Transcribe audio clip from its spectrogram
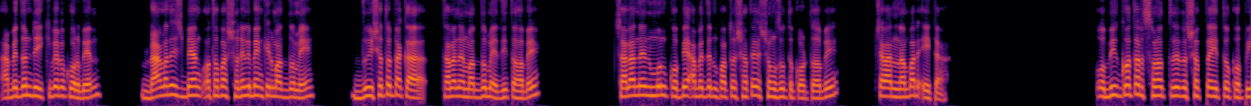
আবেদনটি কীভাবে করবেন? বাংলাদেশ ব্যাংক অথবা সোনালী ব্যাংকের মাধ্যমে দুইশত টাকা চালানের মাধ্যমে দিতে হবে। চালানের মূল কপি আবেদনপত্রের সাথে সংযুক্ত করতে হবে। চালান নাম্বার এইটা। অভিজ্ঞতার সনদের সত্যায়িত কপি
